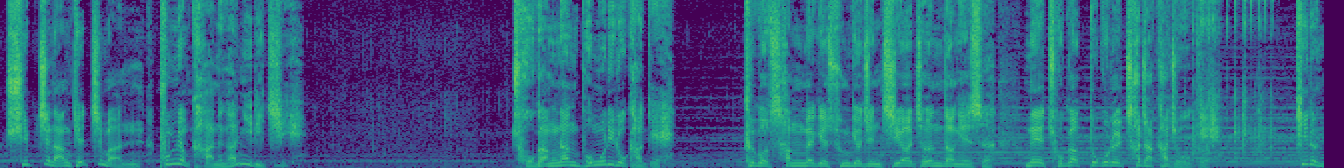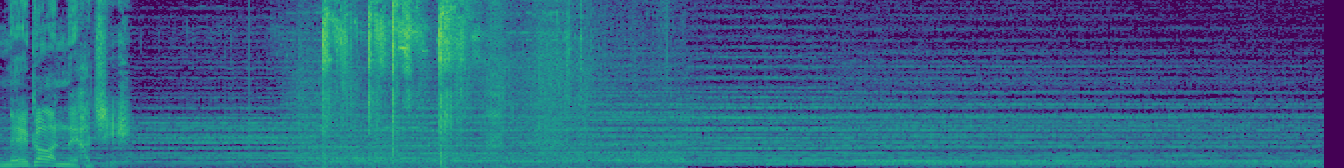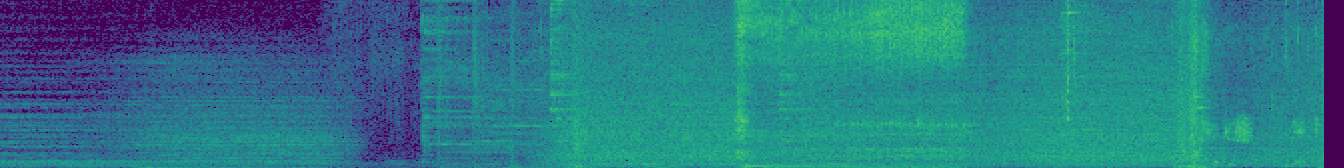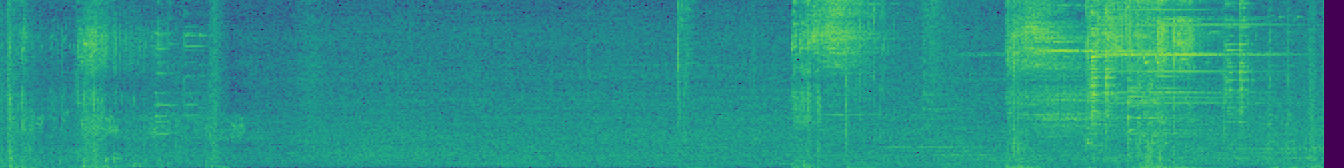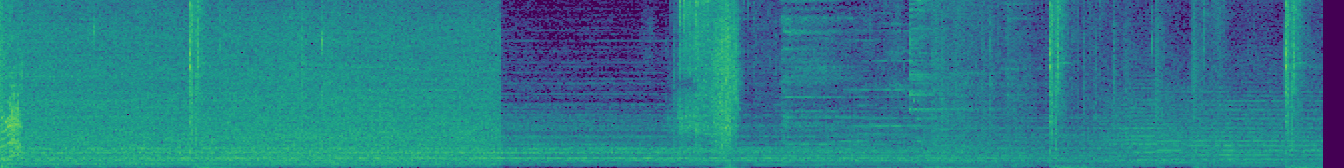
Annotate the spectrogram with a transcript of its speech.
쉽진 않겠지만 분명 가능한 일이지. 조각난 봉우리로 가게. 그곳 산맥에 숨겨진 지하 전당에서 내 조각 도구를 찾아 가져오게. 길은 내가 안내하지.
